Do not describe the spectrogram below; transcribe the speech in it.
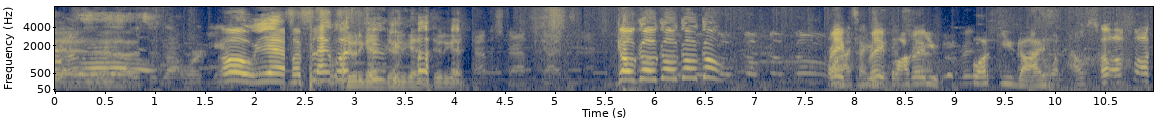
Yeah, this is not working. Oh yeah, my plan was Do it again, do it again, do it again. Go, go, go, go, go! Rape, that's rape, Fuck rape, you. rape. Fuck you guys. Else. Oh, oh fuck!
